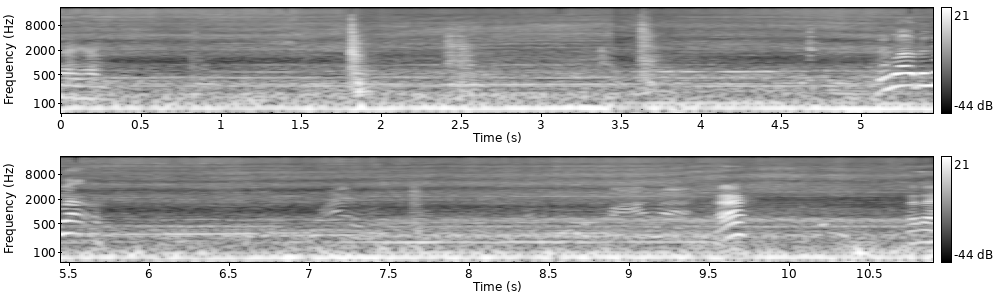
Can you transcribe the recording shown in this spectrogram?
เลยครับดึงแล้วดึงแล้วฮะอะไร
